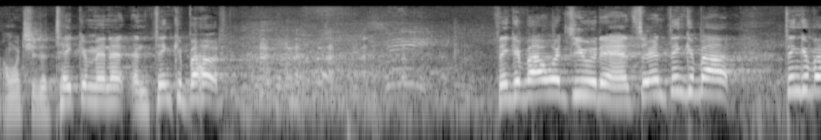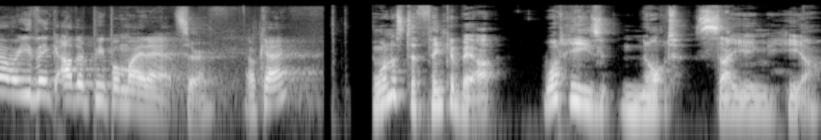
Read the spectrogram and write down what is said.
I want you to take a minute and think about think about what you would answer and think about think about what you think other people might answer, okay? I want us to think about what he's not saying here.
